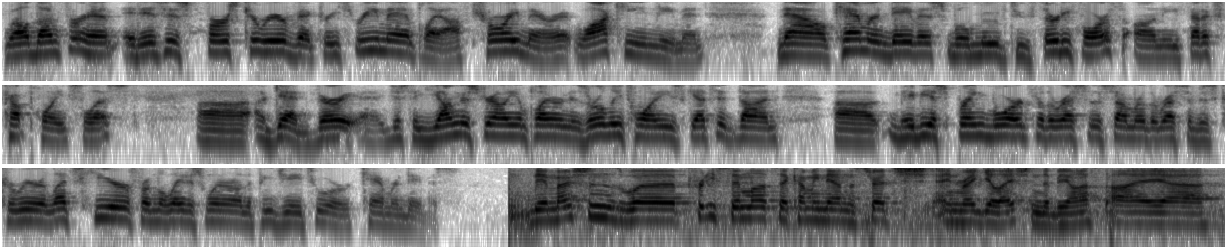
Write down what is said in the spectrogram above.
Well done for him. It is his first career victory, three man playoff. Troy Merritt, Joaquin Niemann. Now, Cameron Davis will move to 34th on the FedEx Cup points list. Uh, again, very uh, just a young Australian player in his early 20s, gets it done. Uh, maybe a springboard for the rest of the summer, the rest of his career. Let's hear from the latest winner on the PGA Tour, Cameron Davis. The emotions were pretty similar to coming down the stretch in regulation. To be honest, I uh,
